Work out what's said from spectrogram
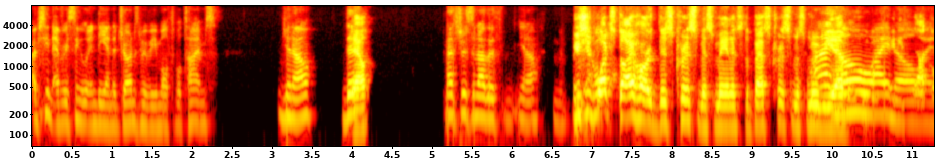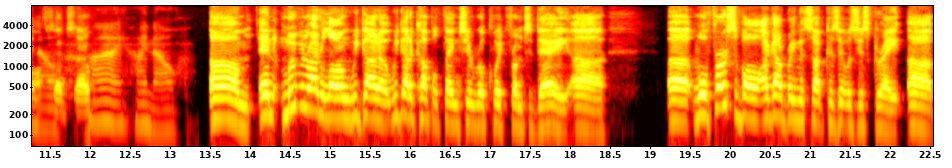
I've seen every single Indiana Jones movie multiple times. You know, They- Yeah. That's just another, th- you know. you should watch Die Hard this Christmas, man. It's the best Christmas movie I ever. know, I know, I know. so. I I know. Um, and moving right along, we got a we got a couple things here real quick from today. Uh, uh, well, first of all, I got to bring this up because it was just great. Uh,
